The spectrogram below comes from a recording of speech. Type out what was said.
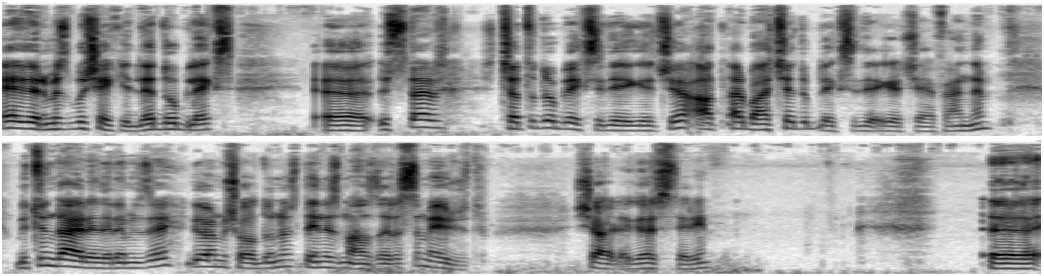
Evlerimiz bu şekilde dubleks. E, üstler çatı dubleksi diye geçiyor. Altlar bahçe dubleksi diye geçiyor efendim. Bütün dairelerimizde görmüş olduğunuz deniz manzarası mevcut. Şöyle göstereyim. E,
